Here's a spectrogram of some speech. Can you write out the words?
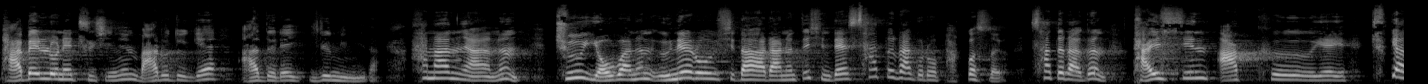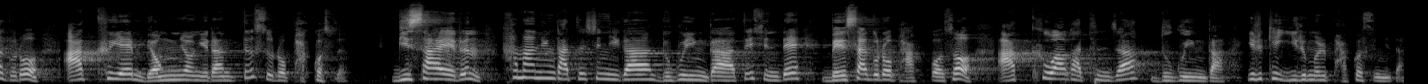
바벨론의 출신인 마루둑의 아들의 이름입니다. 하나냐는 주 여호와는 은혜로우시다라는 뜻인데 사드락으로 바꿨어요. 사드락은 달신 아크의 축약으로 아크의 명령이란 뜻으로 바꿨어요. 미사엘은 하나님 같으신 이가 누구인가 뜻인데 메삭으로 바꿔서 아크와 같은 자 누구인가 이렇게 이름을 바꿨습니다.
